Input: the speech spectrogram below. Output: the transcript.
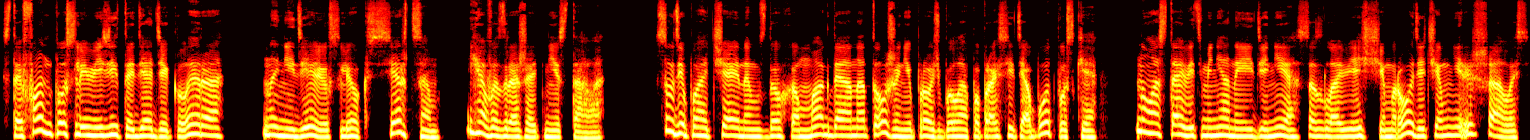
Стефан после визита дяди Клэра на неделю слег с сердцем, я возражать не стала. Судя по отчаянным вздохам Магда, она тоже не прочь была попросить об отпуске, но оставить меня наедине со зловещим родичем не решалась.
